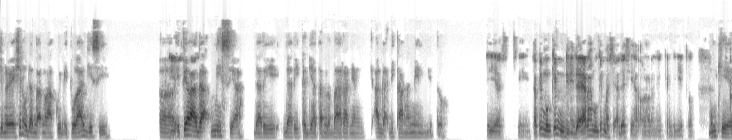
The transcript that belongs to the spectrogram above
generation udah nggak ngelakuin itu lagi sih. Eh, itu yang agak miss ya dari dari kegiatan Lebaran yang agak dikangenin gitu. Iya sih tapi mungkin di daerah mungkin masih ada sih ya orang-orang yang kayak begitu Mungkin,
